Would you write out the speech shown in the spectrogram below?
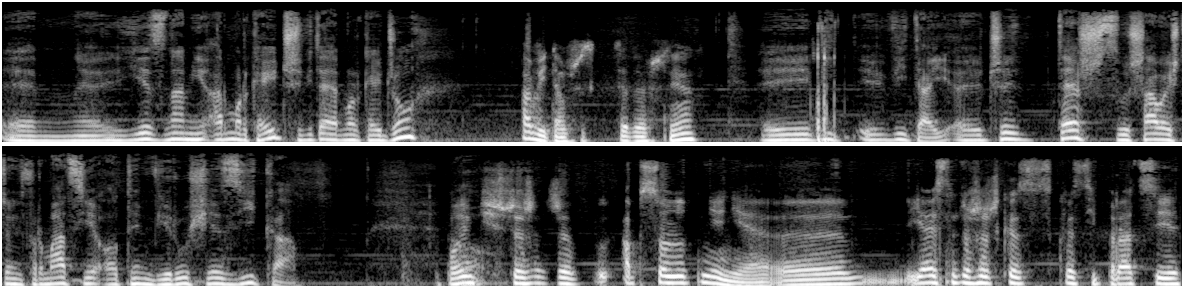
Em, Jest z nami Armor Cage. Witaj Armor Cage'u. A witam wszystkich serdecznie. Y, Wi y, witaj. Czy też słyszałeś tę informację o tym wirusie Zika? Powiem Ci szczerze, że absolutnie nie. E, Ja jestem troszeczkę z kwestii pracy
